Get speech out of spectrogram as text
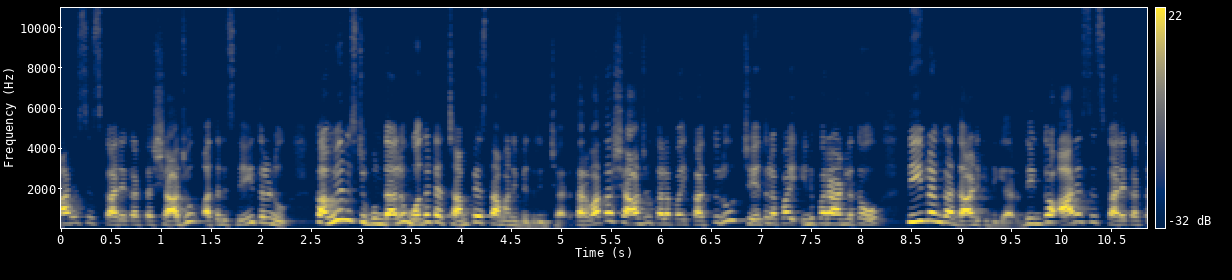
ఆర్ఎస్ఎస్ కార్యకర్త షాజు అతని స్నేహితులను కమ్యూనిస్టు గుండాలు మొదట చంపేస్తామని బెదిరించారు. తర్వాత షాజు తలపై కత్తులు చేతులపై ఇనుపరాడ్లతో తీవ్రంగా దాడికి దిగారు. దీంతో ఆర్ఎస్ఎస్ కార్యకర్త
